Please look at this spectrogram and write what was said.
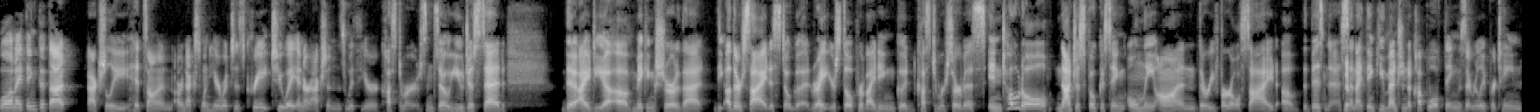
Well, and I think that that actually hits on our next one here, which is create two way interactions with your customers. And so mm-hmm. you just said the idea of making sure that the other side is still good, right? You're still providing good customer service in total, not just focusing only on the referral side of the business. Yep. And I think you mentioned a couple of things that really pertain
